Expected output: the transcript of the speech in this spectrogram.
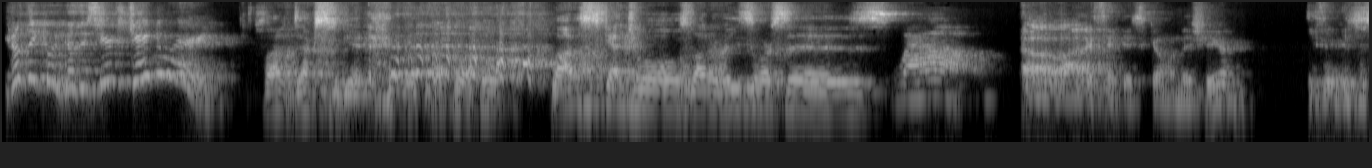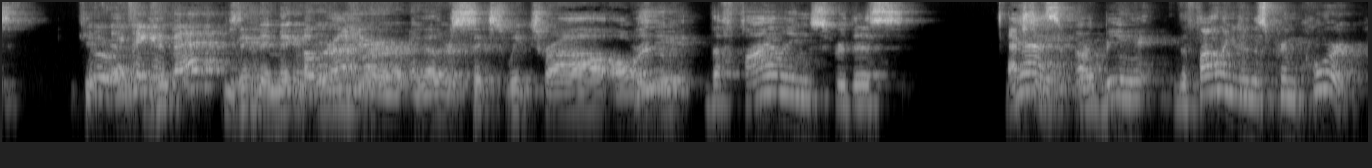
You don't think it would go this year? It's January. there's a lot of ducks to get, a lot of schedules, a lot of resources. Wow. oh, I think it's going this year. You think it's just? Are we taking a you think, bet? you think they make Over, room under? for another six week trial already? Luke, the filings for this, yes, Actually- are being the filings in the Supreme Court.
